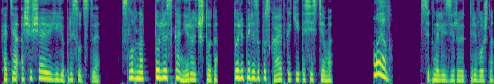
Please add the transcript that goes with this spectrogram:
хотя ощущаю ее присутствие. Словно то ли сканирует что-то, то ли перезапускает какие-то системы. «Мэл!» — сигнализирует тревожно.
